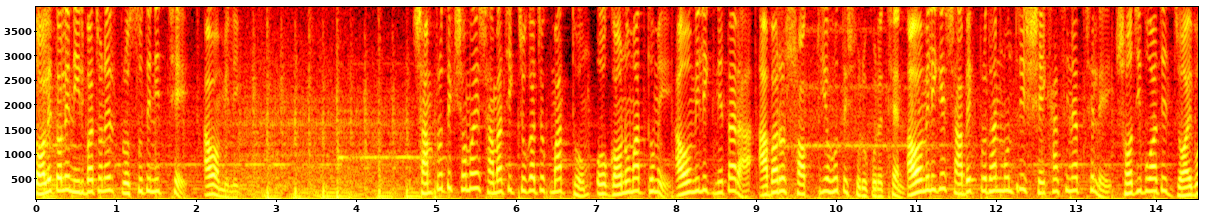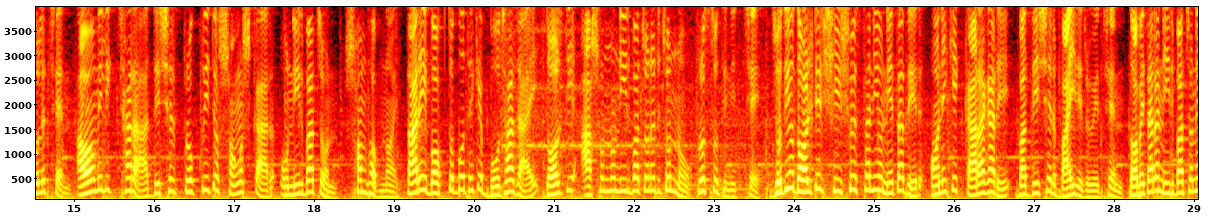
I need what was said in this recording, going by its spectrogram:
তলে তলে নির্বাচনের প্রস্তুতি নিচ্ছে আওয়ামী লীগ। সাম্প্রতিক সময়ে সামাজিক যোগাযোগ মাধ্যম ও গণমাধ্যমে আওয়ামী লীগ নেতারা আবারও সক্রিয় হতে শুরু করেছেন। আওয়ামী লীগের সাবেক প্রধানমন্ত্রী শেখ হাসিনার ছেলে সজীব ওয়াজেদ জয় বলেছেন, আওয়ামী লীগ ছাড়া দেশের প্রকৃত সংস্কার ও নির্বাচন সম্ভব নয়। তার এই বক্তব্য থেকে বোঝা যায়, দলটি আসন্ন নির্বাচনের জন্য প্রস্তুতি নিচ্ছে। যদিও দলটির শীর্ষস্থানীয় নেতাদের অনেকে কারাগারে বা দেশের বাইরে রয়েছেন, তবে তারা নির্বাচনে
